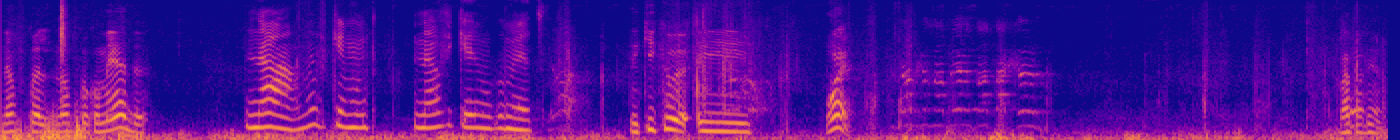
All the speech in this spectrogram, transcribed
Não ficou, não ficou com medo? Não, não fiquei muito. Não fiquei com medo. E que que o- e Oi? Vai pra dentro.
